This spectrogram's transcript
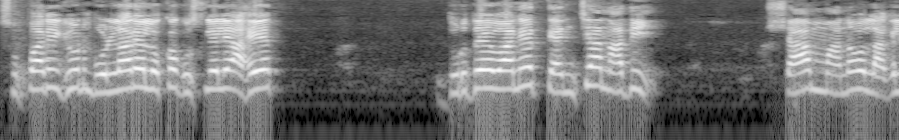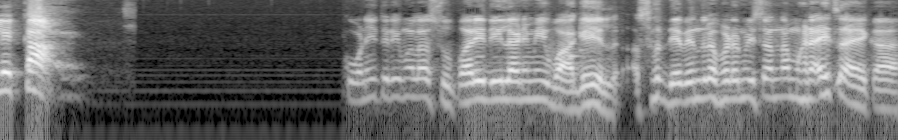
सुपारी घेऊन बोलणारे लोक घुसलेले आहेत. दुर्दैवाने त्यांच्या नादी श्याम मानव लागले का? कोणीतरी मला सुपारी देईल आणि मी वागेल असं देवेंद्र फडणवीसांना म्हणायचं आहे का?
